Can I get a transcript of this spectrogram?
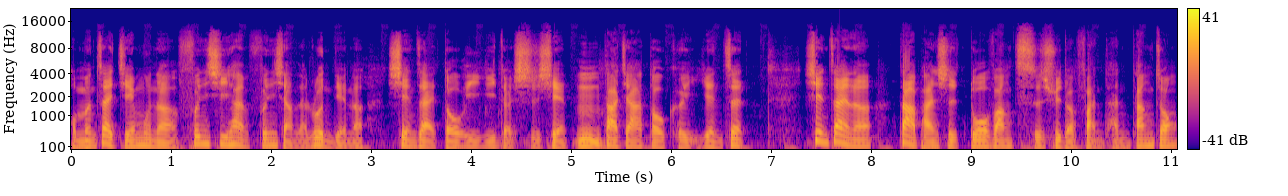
我们在节目呢分析和分享的论点呢，现在都一一的实现，嗯，大家都可以验证。现在呢。大盘是多方持续的反弹当中，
